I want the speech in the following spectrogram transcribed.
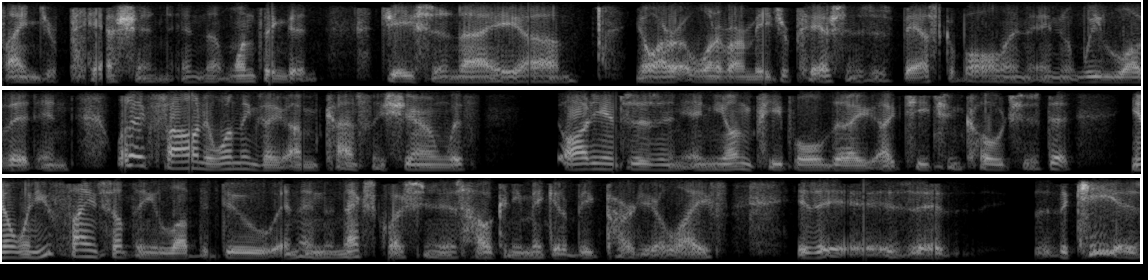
find your passion, and the one thing that Jason and I, um, you know, our one of our major passions is basketball, and and we love it. And what I found, and one of the things I, I'm constantly sharing with audiences and, and young people that I, I teach and coach is that you know when you find something you love to do, and then the next question is how can you make it a big part of your life is is it, the key is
